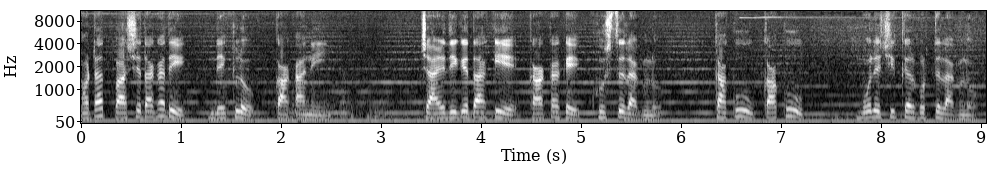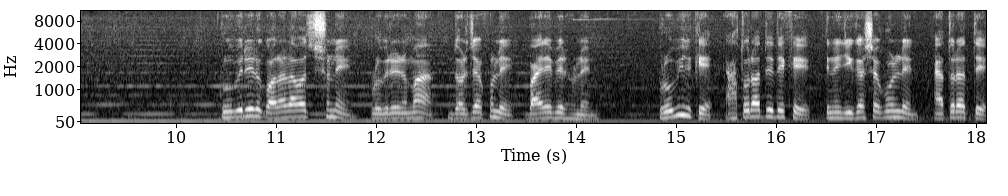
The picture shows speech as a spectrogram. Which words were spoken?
হঠাৎ পাশে তাকাতেই দেখল, কাকা নেই। চারিদিকে তাকিয়ে কাকাকে খুঁজতে লাগল। কাকু কাকু বলে চিৎকার করতে লাগল। প্রবীরের গলার আওয়াজ শুনে প্রবীরের মা দরজা খুলে বাইরে বের হলেন। প্রবীরকে এত রাতে দেখে তিনি জিজ্ঞাসা করলেন, এত রাতে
